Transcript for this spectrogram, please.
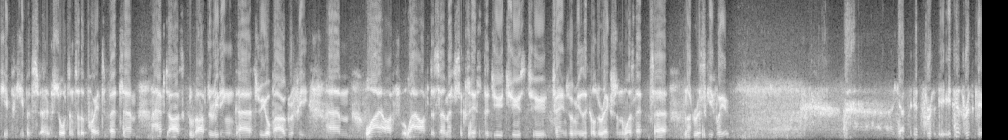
keep keep it uh, short and to the point. But um, I have to ask, after reading uh, through your biography, um, why af- why after so much success did you choose to change your musical direction? Was that uh, not risky for you? Yes, it's it is risky,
